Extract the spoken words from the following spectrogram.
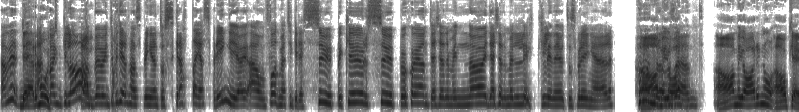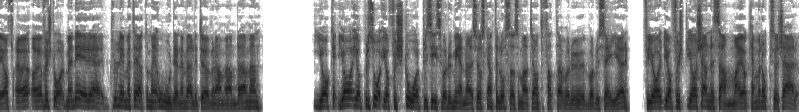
Ja, men Däremot, att vara glad all... behöver inte betyda att man springer runt och skrattar. Jag springer, jag är andfådd, men jag tycker det är superkul, superskönt. Jag känner mig nöjd, jag känner mig lycklig när jag är ute och springer. 100 procent. Ja, ja, men jag hade nog... Ja, Okej, okay, jag, jag, jag, förstår. Men det är det. problemet är att de här orden är väldigt överanvända. Men jag, jag, jag, jag, förstår precis vad du menar, så jag ska inte låtsas som att jag inte fattar vad du, vad du säger. För jag, jag, först, jag känner samma. Jag kan väl också så här,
